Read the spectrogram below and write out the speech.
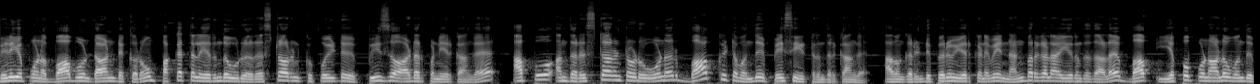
வெளியே போன பாபும் டான் டெக்கரும் பக்கத்தில் இருந்த ஒரு ரெஸ்டாரண்ட்க்கு போயிட்டு பீஸா ஆர்டர் பண்ணியிருக்காங்க. அப்போ அந்த ரெஸ்டாரண்ட்டோட ஓனர் பாப் கிட்ட வந்து பேசிக்கிட்டு இருந்திருக்காங்க. அவங்க ரெண்டு பேரும் ஏற்கனவே நண்பர்களா இருந்ததால பாப் எப்போ போனாலும் வந்து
